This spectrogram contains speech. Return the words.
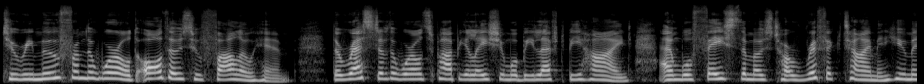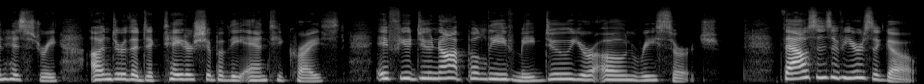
to remove from the world all those who follow him. The rest of the world's population will be left behind and will face the most horrific time in human history under the dictatorship of the Antichrist. If you do not believe me, do your own research. Thousands of years ago,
